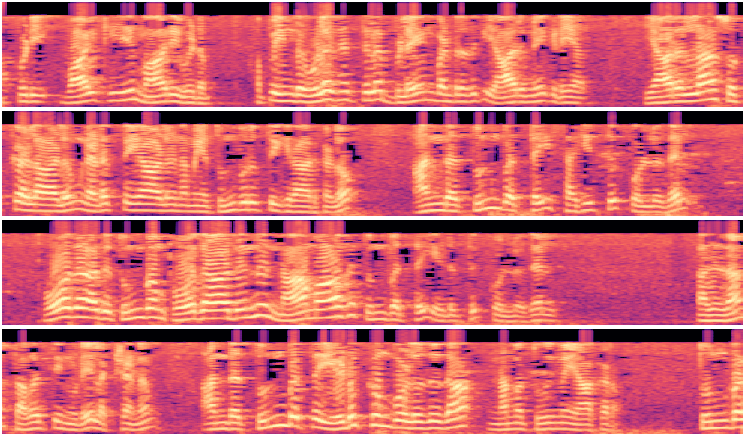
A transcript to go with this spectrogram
அப்படி வாழ்க்கையே மாறிவிடும். அப்ப இந்த உலகத்துல பிளேம் பண்றதுக்கு யாருமே கிடையாது. யாரெல்லாம் சொற்களாலும் நடத்தையாலும் நம்ம துன்புறுத்துகிறார்களோ அந்த துன்பத்தை சகித்து கொள்ளுதல். போதாது துன்பம் போதாதுன்னு நாம துன்பத்தை எடுத்து கொள்ளுதல். அதுதான் தவத்தினுடைய லட்சணம். அந்த துன்பத்தை எடுக்கும் பொழுதுதான் நம்ம தூய்மையாகிறோம். துன்ப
